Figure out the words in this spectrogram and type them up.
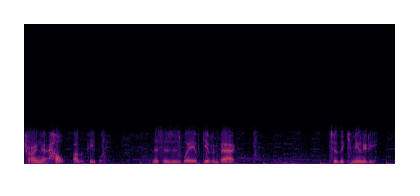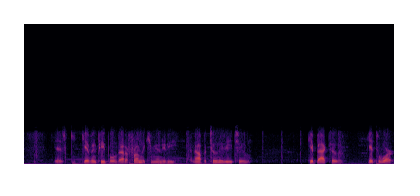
trying to help other people. And this is his way of giving back to the community. Is giving people that are from the community an opportunity to get back to get to work,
